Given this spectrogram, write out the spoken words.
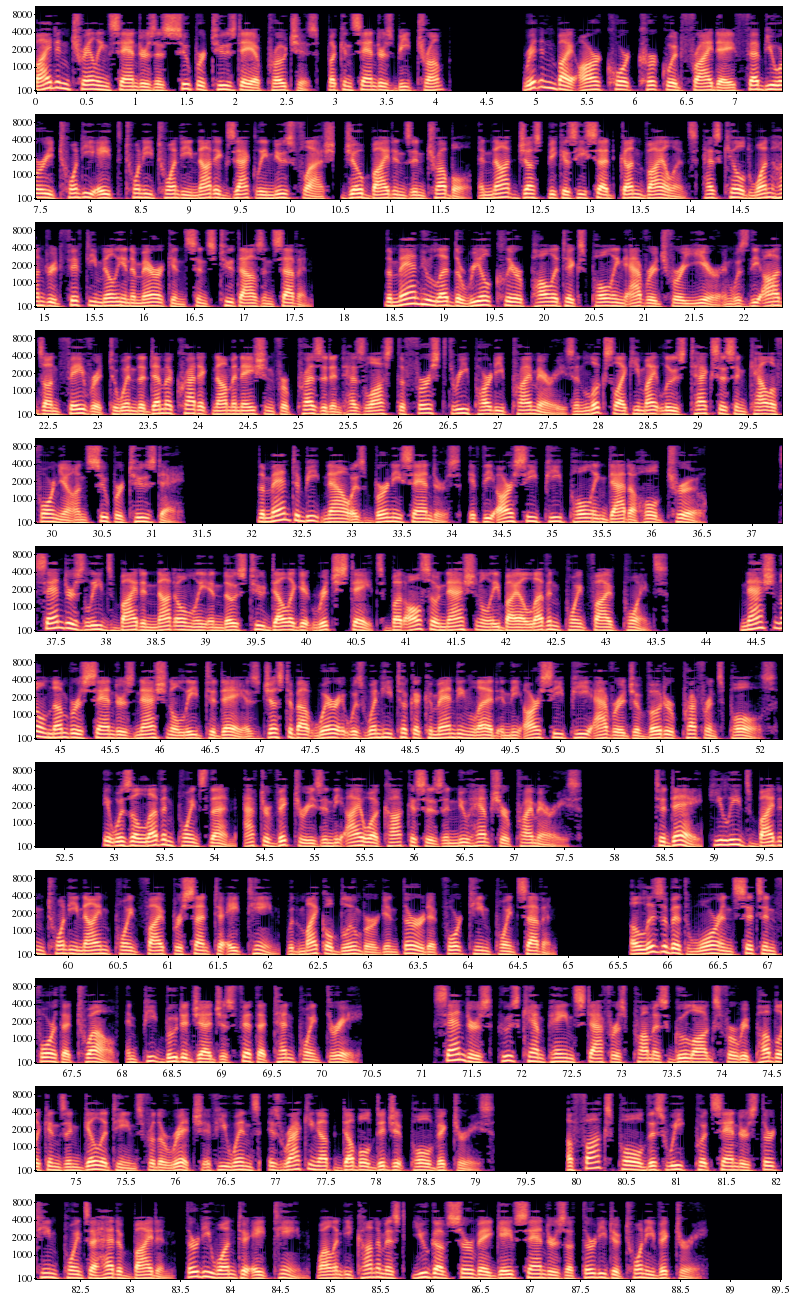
Biden trailing Sanders as Super Tuesday approaches, but can Sanders beat Trump? Written by R. Cort Kirkwood Friday, February 28, 2020 Not exactly newsflash, Joe Biden's in trouble, and not just because he said gun violence has killed 150 million Americans since 2007. The man who led the Real Clear Politics polling average for a year and was the odds-on favorite to win the Democratic nomination for president has lost the first three party primaries and looks like he might lose Texas and California on Super Tuesday. The man to beat now is Bernie Sanders, if the RCP polling data hold true. Sanders leads Biden not only in those two delegate-rich states but also nationally by 11.5 points. National numbers Sanders' national lead today is just about where it was when he took a commanding lead in the RCP average of voter preference polls. It was 11 points then, after victories in the Iowa caucuses and New Hampshire primaries. Today, he leads Biden 29.5% to 18, with Michael Bloomberg in third at 14.7. Elizabeth Warren sits in fourth at 12, and Pete Buttigieg is fifth at 10.3. Sanders, whose campaign staffers promise gulags for Republicans and guillotines for the rich if he wins, is racking up double-digit poll victories. A Fox poll this week put Sanders 13 points ahead of Biden, 31 to 18, while an Economist YouGov survey gave Sanders a 30 to 20 victory.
